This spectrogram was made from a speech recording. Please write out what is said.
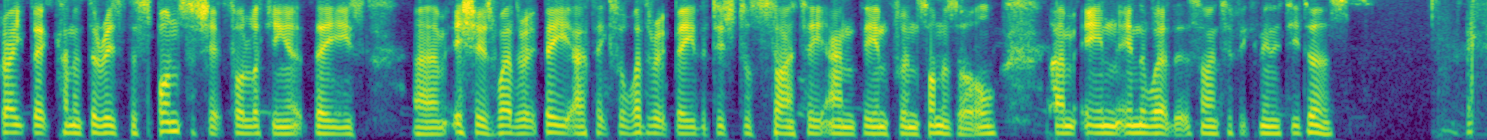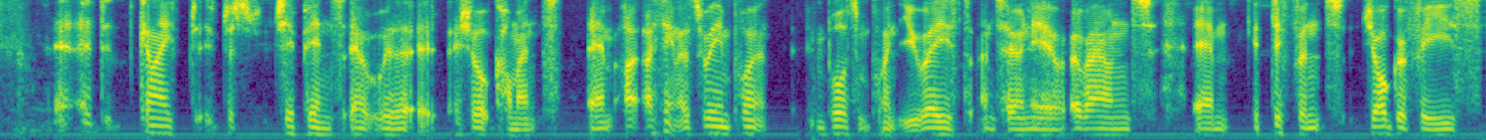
great that kind of there is the sponsorship for looking at these um, issues, whether it be ethics or whether it be the digital society and the influence on us all, um, in in the work that the scientific community does. Uh, can I just chip in uh, with a, a short comment? Um, I, I, think that's really important important point that you raised, Antonio, around um, different geographies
